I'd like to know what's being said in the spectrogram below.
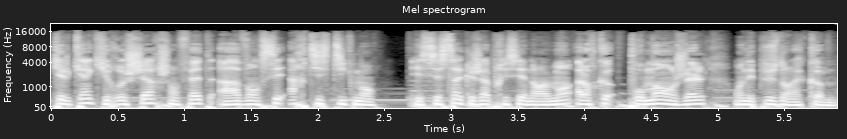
quelqu'un qui recherche en fait à avancer artistiquement. Et c'est ça que j'apprécie énormément. Alors que pour moi, Angèle, on est plus dans la com.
